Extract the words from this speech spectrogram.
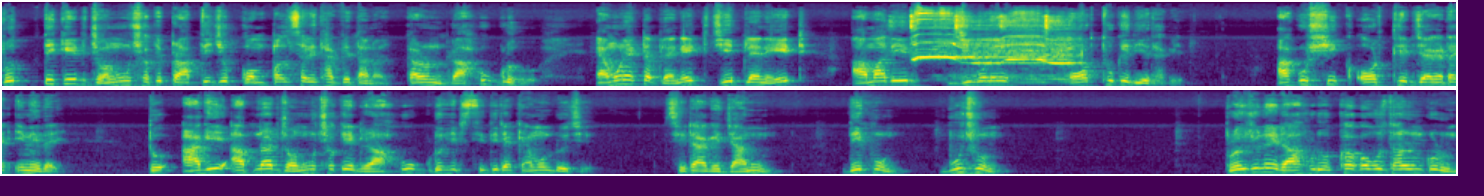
প্রত্যেকের জন্মছকে প্রাপ্তিযোগ কম্পালসারি থাকবে তা নয়। কারণ রাহু গ্রহ এমন একটা প্ল্যানেট যে প্ল্যানেট আমাদের জীবনে অর্থকে দিয়ে থাকে, আকস্মিক অর্থের জায়গাটা এনে দেয়। তো আগে আপনার জন্মছকের রাহু গ্রহের স্থিতিটা কেমন রয়েছে, সেটা আগে জানুন, দেখুন, বুঝুন। প্রয়োজনে রাহু রক্ষা কবচ ধারণ করুন,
